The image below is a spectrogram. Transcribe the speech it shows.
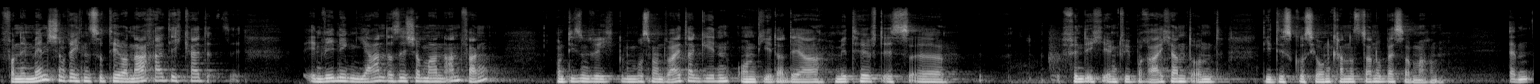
von den Menschenrechten zu Thema Nachhaltigkeit in wenigen Jahren, das ist schon mal ein Anfang. Und diesen Weg muss man weitergehen. Und jeder, der mithilft, ist, äh, finde ich, irgendwie bereichernd. Und die Diskussion kann uns da nur besser machen. Ähm,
